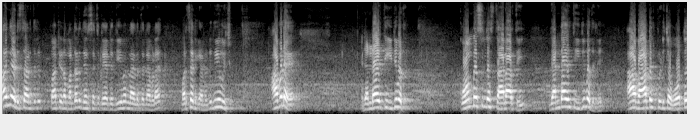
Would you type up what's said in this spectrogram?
അതിന്റെ അടിസ്ഥാനത്തിൽ പാർട്ടിയുടെ മണ്ഡലം ജനറൽ സെക്രട്ടറിയായിട്ട് ജീവൻലാലിനെ തന്നെ അവിടെ മത്സരിക്കാൻ വേണ്ടി നിയോഗിച്ചു. അവിടെ രണ്ടായിരത്തി ഇരുപത് കോൺഗ്രസിന്റെ സ്ഥാനാർത്ഥി രണ്ടായിരത്തി ഇരുപതിൽ ആ വാർഡിൽ പിടിച്ച വോട്ട്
